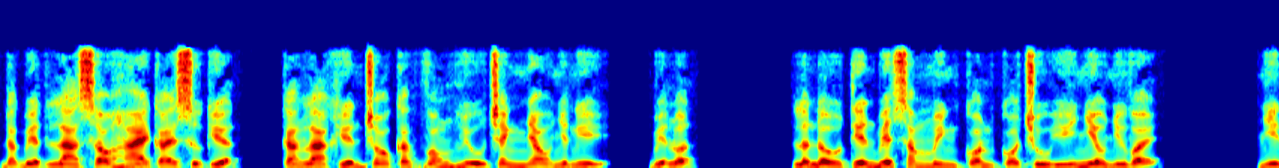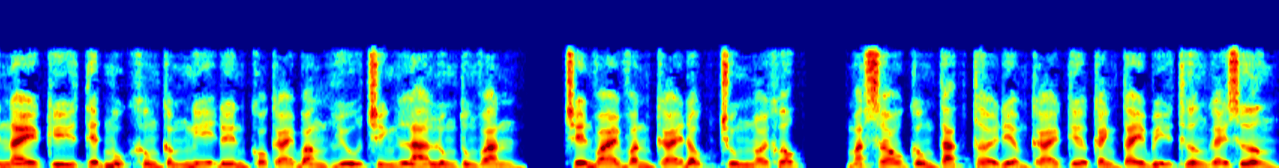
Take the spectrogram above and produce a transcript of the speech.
Đặc biệt là sau hai cái sự kiện, càng là khiến cho các vong hưu tranh nhau nhiệt nghị, biện luận. Lần đầu tiên biết xăm mình còn có chú ý nhiều như vậy. Nhìn này kỳ tiết mục không cấm nghĩ đến có cái bằng hữu chính là lung tung văn, trên vai văn cái độc trùng nói khốc, mặt sau công tác thời điểm cái kia cánh tay bị thương gãy xương.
